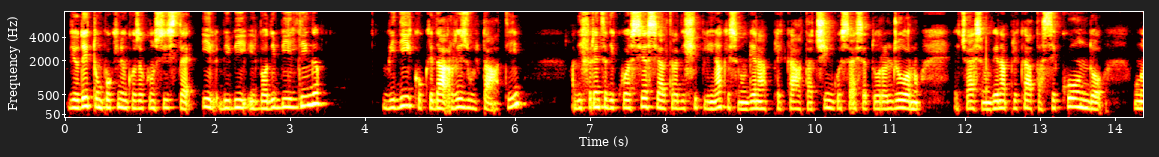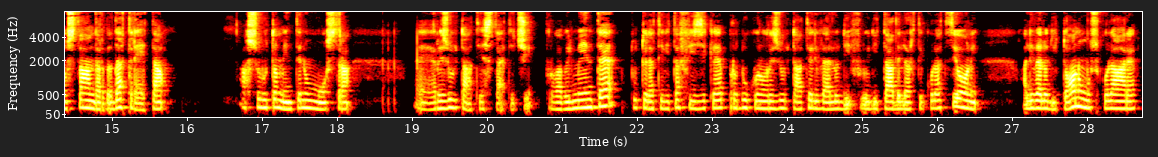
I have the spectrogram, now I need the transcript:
vi ho detto un pochino in cosa consiste il BB, il bodybuilding, vi dico che dà risultati, a differenza di qualsiasi altra disciplina che se non viene applicata 5, 6, 7 ore al giorno, e cioè se non viene applicata secondo uno standard d'atleta, assolutamente non mostra eh, risultati estetici. Probabilmente tutte le attività fisiche producono risultati a livello di fluidità delle articolazioni, a livello di tono muscolare,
